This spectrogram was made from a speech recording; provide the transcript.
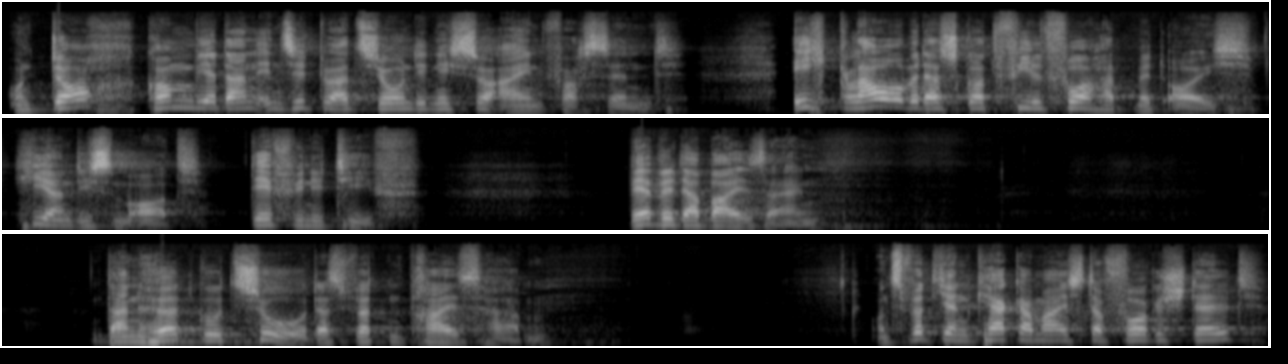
Und doch kommen wir dann in Situationen, die nicht so einfach sind. Ich glaube, dass Gott viel vorhat mit euch, hier an diesem Ort. Definitiv. Wer will dabei sein? Dann hört gut zu, das wird einen Preis haben. Uns wird hier ein Kerkermeister vorgestellt.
